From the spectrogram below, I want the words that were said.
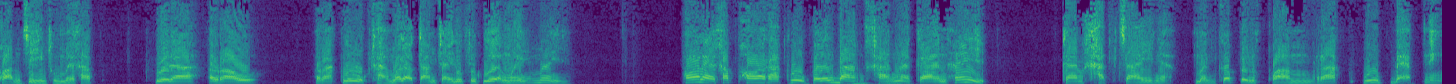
ความจริงถูกไหมครับ เวลาเรา รักลูกถามว่าเราตามใจลูกทุกเรื่องไหมไม่ เพราะอะไรครับพอรักลูกเพราะนั้นบางครั้งนะการให้การขัดใจเนี่ย มันก็เป็นความรักรูปแบบหนึ่ง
